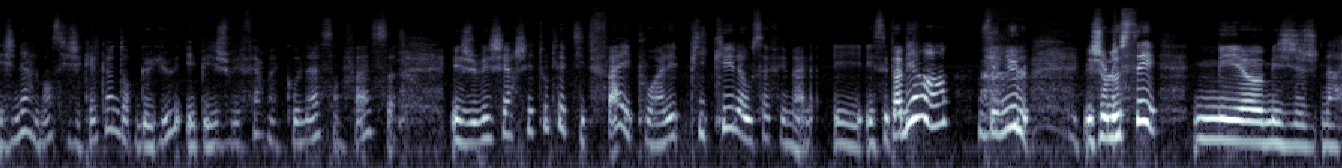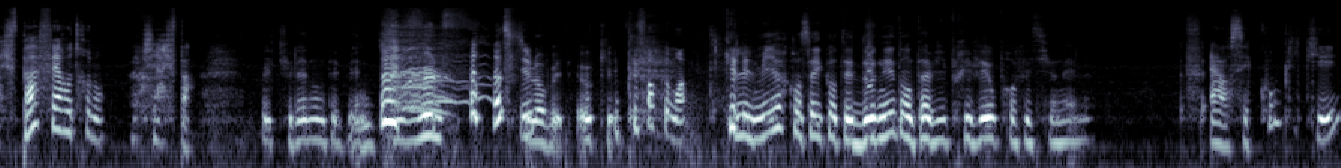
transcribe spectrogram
Et généralement, si j'ai quelqu'un d'orgueilleux, eh bien, je vais faire ma connasse en face et je vais chercher toutes les petites failles pour aller piquer là où ça fait mal. Et, et c'est pas bien, hein c'est nul. Je le sais, mais, euh, mais je, je n'arrive pas à faire autrement. J'y arrive pas. Mais tu l'as dans tes peines. Tu veux le- tu l'embêter. Ok. plus fort que moi. Quel est le meilleur conseil qu'on t'ait donné dans ta vie privée ou professionnelle? Alors, c'est compliqué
